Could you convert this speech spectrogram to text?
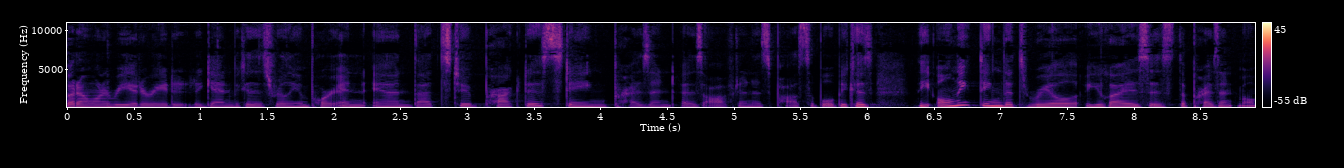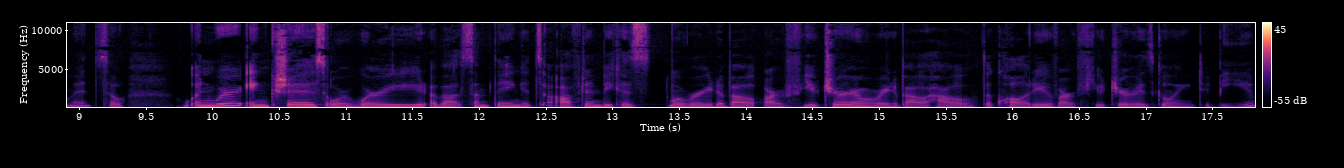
but I want to reiterate it again because it's really important. And that's to practice staying present as often as possible because the only thing that's real, you guys, is the present moment. So when we're anxious or worried about something, it's often because we're worried about our future and we're worried about how the quality of our future is going to be.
